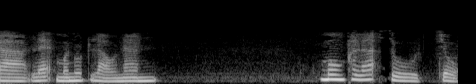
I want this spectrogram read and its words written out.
ดาและมนุษย์เหล่านั้น มงคละสูตรจบ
